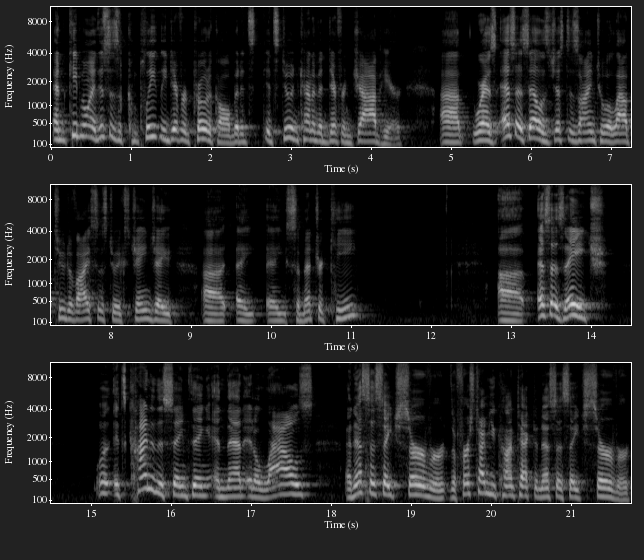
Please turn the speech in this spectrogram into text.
and keep in mind, this is a completely different protocol, but it's, it's doing kind of a different job here. Uh, whereas SSL is just designed to allow two devices to exchange a, uh, a, a, symmetric key. Uh, SSH, well, it's kind of the same thing in that it allows an SSH server, the first time you contact an SSH server,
